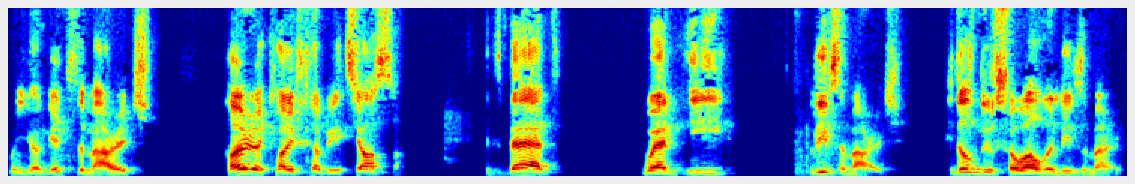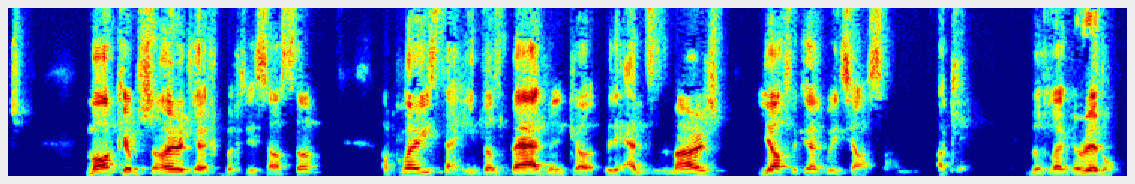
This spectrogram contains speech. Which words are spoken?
when you go into the marriage. It's bad when he leaves the marriage. He doesn't do so well when he leaves the marriage. A place that he does bad when he, go, when he enters the marriage. Yafa koicha b'tziasa. Okay, looks like a riddle.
